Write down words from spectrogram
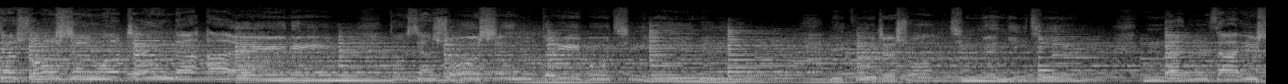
想说声我真的爱你，多想说声对不起你。你哭着说情缘已尽，难再续，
